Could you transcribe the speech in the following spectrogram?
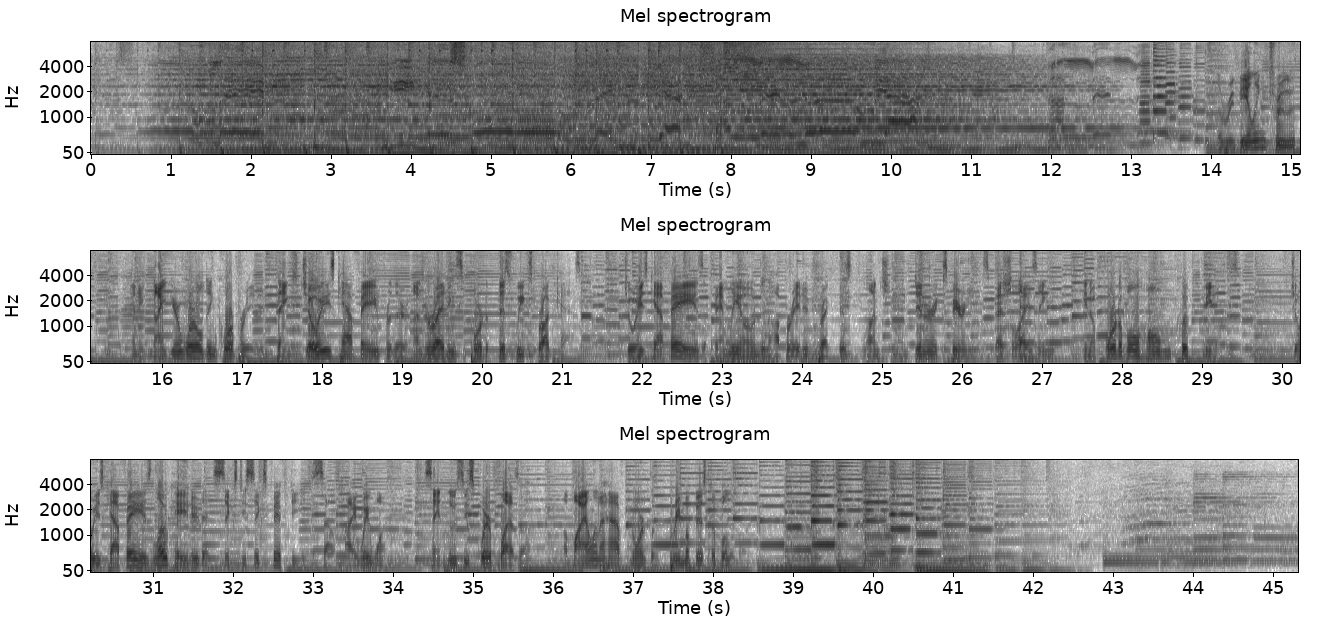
Revealing Truth and Ignite Your World Incorporated thanks Joey's Cafe for their underwriting support of this week's broadcast. Joey's Cafe is a family owned and operated breakfast, lunch, and dinner experience specializing in affordable home cooked meals. Joey's Cafe is located at 6650 South Highway 1, St. Lucie Square Plaza, a mile and a half north of Prima Vista Boulevard.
